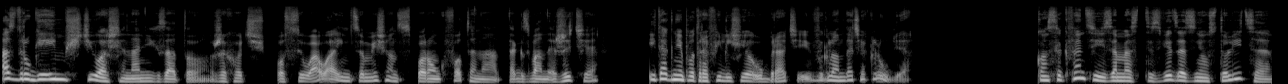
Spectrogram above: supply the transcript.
a z drugiej mściła się na nich za to, że choć posyłała im co miesiąc sporą kwotę na tak zwane życie, i tak nie potrafili się ubrać i wyglądać jak ludzie. W konsekwencji, zamiast zwiedzać z nią stolicę,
